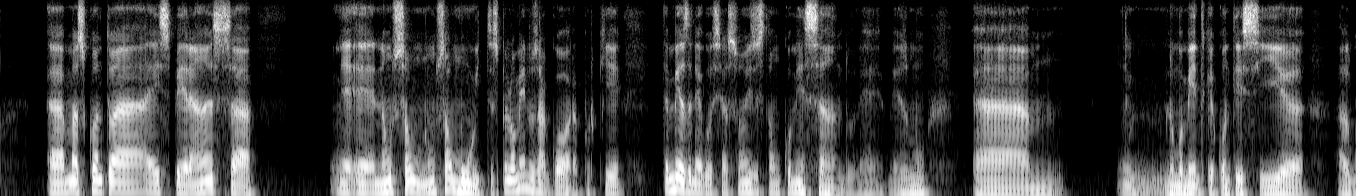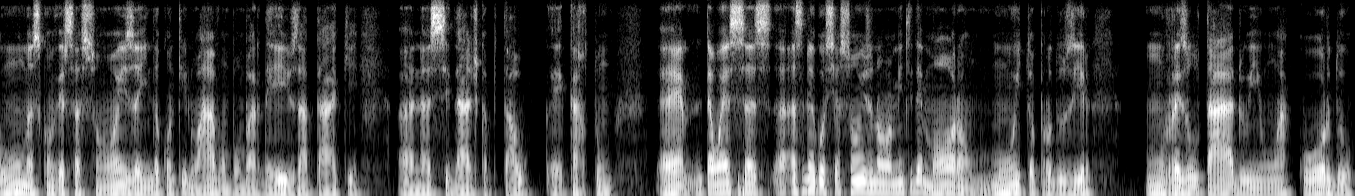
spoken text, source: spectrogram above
Uh, mas quanto à esperança, eh, não, são, não são muitas, pelo menos agora, porque também as negociações estão começando, né? mesmo uh, no momento que acontecia algumas conversações ainda continuavam bombardeios, ataque uh, na cidade capital, é, Khartoum. É, então essas as negociações normalmente demoram muito a produzir um resultado e um acordo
